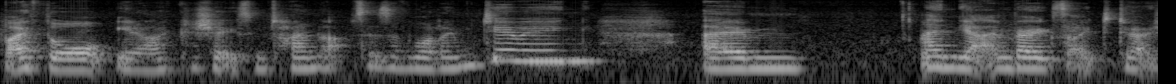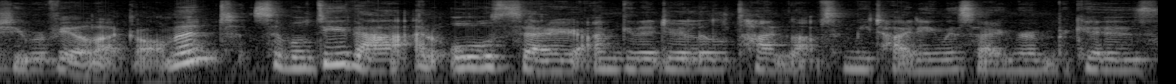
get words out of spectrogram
but I thought you know I could show you some time lapses of what I'm doing um, and yeah I'm very excited to actually reveal that garment so we'll do that and also I'm going to do a little time lapse of me tidying the sewing room because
